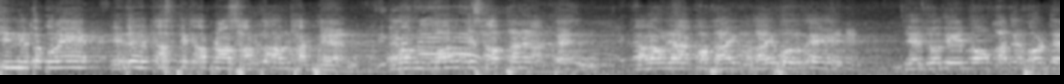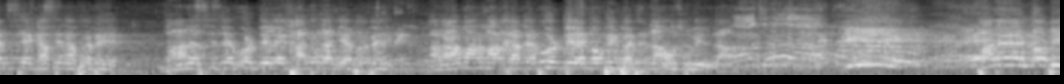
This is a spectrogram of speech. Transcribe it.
চিহ্নিত করে এদের কাছ থেকে আপনারা সাবধান থাকবেন এবং দলকে সাবধানে রাখবেন। কারণ এরা কথায় কথায় বলবে যে যদি নৌকাতে ভোট দেন শেখ হাসিনা পাবে ধানের শীষে ভোট দিলে খালেদা জিয়া পাবে আর আমার মার খাতে ভোট দিলে নবী পাবে না উজুবিল্লা কি? আরে নবী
